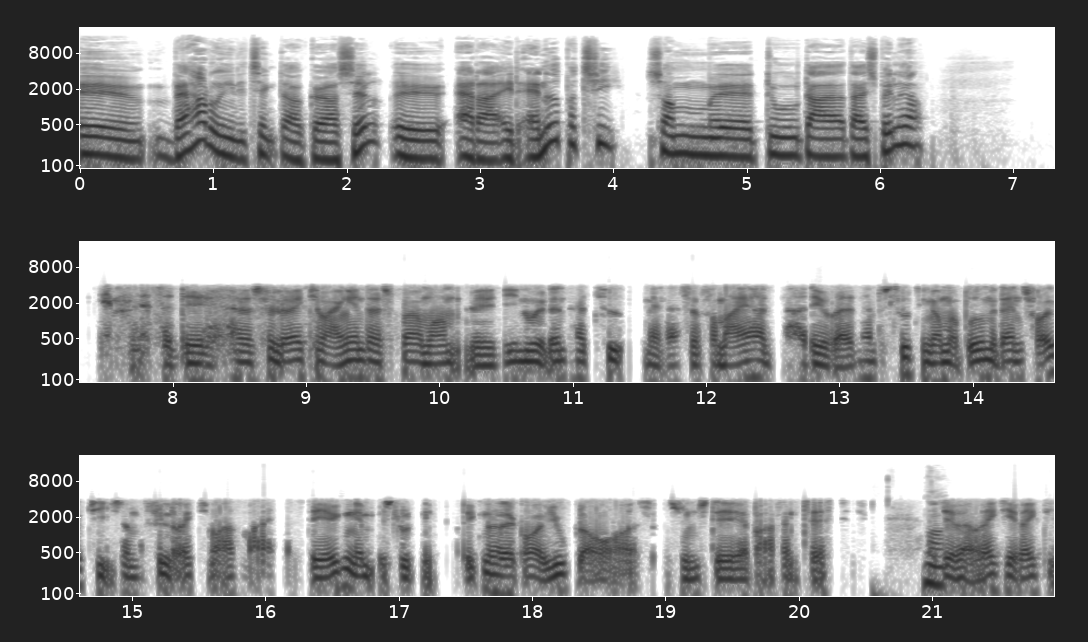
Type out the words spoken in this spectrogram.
Øh, hvad har du egentlig tænkt dig at gøre selv? Øh, er der et andet parti, som øh, du, der, der er i spil her? Jamen, altså, det er selvfølgelig rigtig mange, der spørger mig om øh, lige nu i den her tid. Men altså, for mig har, har det jo været den her beslutning om at bryde med Dansk Folkeparti, som har fyldt rigtig meget for mig. Altså, det er jo ikke en nem beslutning. Det er ikke noget, jeg går og jubler over og synes, det er bare fantastisk. Nå. Det har været en rigtig, rigtig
